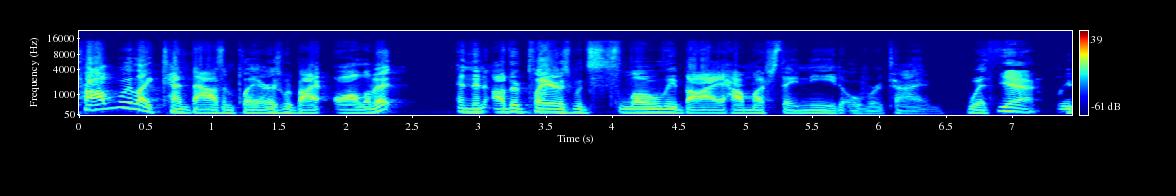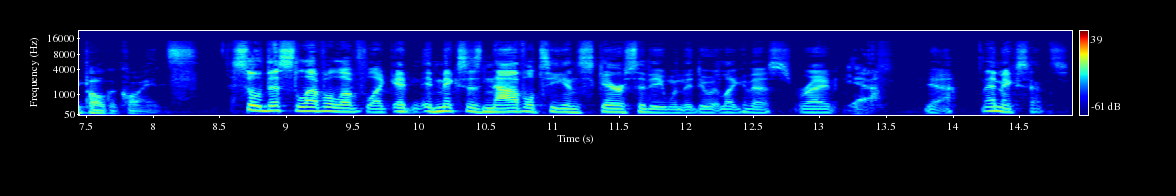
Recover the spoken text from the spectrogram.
probably like ten thousand players would buy all of it, and then other players would slowly buy how much they need over time with Yeah. three Poke coins. So this level of like it, it mixes novelty and scarcity when they do it like this, right? Yeah. Yeah, that makes sense.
